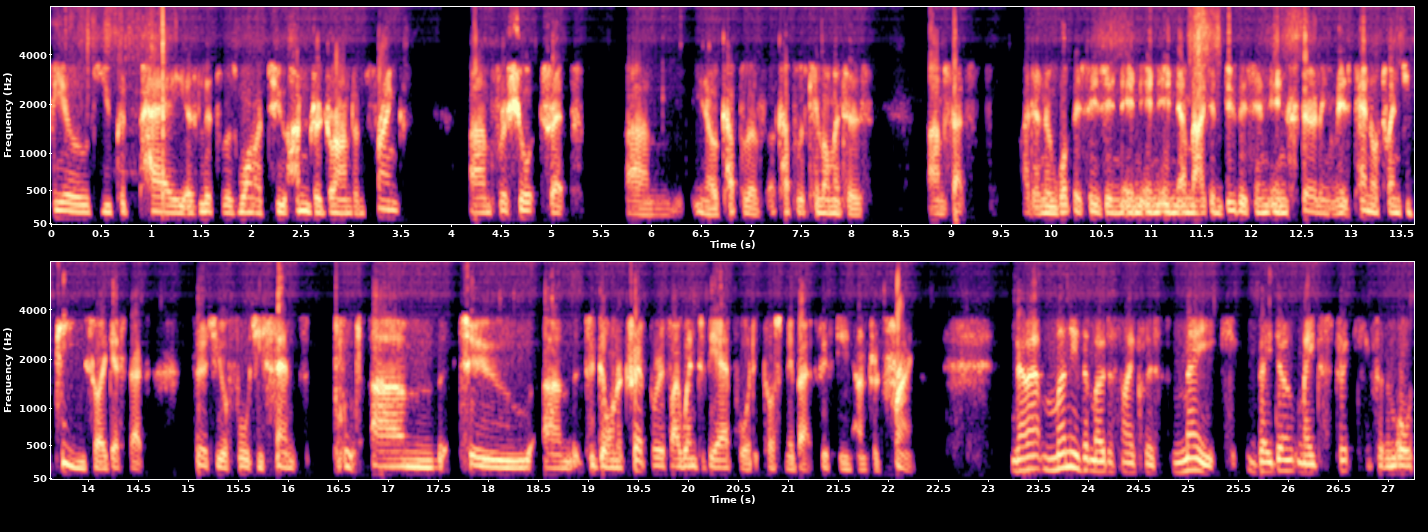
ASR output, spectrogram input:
field, you could pay as little as one or two hundred Rwandan francs um, for a short trip, um, you know, a couple of, a couple of kilometers. Um, so that's, I don't know what this is in, in, in, in I, mean, I can do this in, in sterling. I mean, it's 10 or 20p, so I guess that's 30 or 40 cents um, to, um, to go on a trip. Or if I went to the airport, it cost me about 1500 francs. Now, that money that motorcyclists make, they don't make strictly for them or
